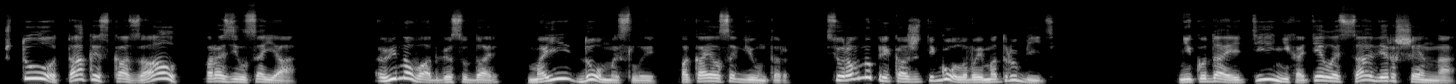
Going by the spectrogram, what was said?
Что, так и сказал? Поразился я. Виноват, государь. «Мои домыслы», – покаялся Гюнтер. «Все равно прикажете головы им отрубить». Никуда идти не хотелось совершенно,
